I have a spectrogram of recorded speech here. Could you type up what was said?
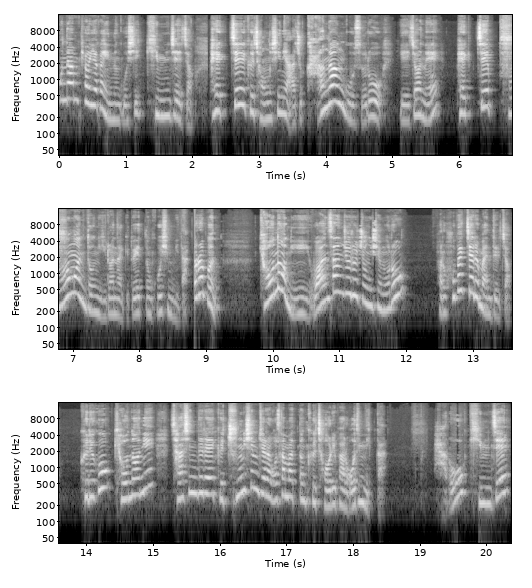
호남 평야가 있는 곳이 김제죠. 백제 그 정신이 아주 강한 곳으로 예전에 백제 부흥운동이 일어나기도 했던 곳입니다. 여러분, 견훤이 완산주를 중심으로 바로 후백제를 만들죠. 그리고 견훤이 자신들의 그 중심지라고 삼았던 그 절이 바로 어딥니까? 바로 김제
